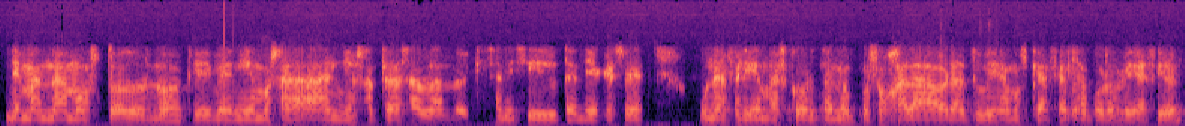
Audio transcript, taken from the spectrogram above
demandamos todos, ¿no? Que veníamos a años atrás hablando de que San Isidro tendría que ser una feria más corta, ¿no? Pues ojalá ahora tuviéramos que hacerla por obligación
